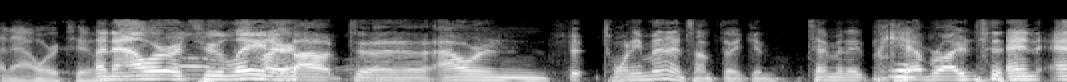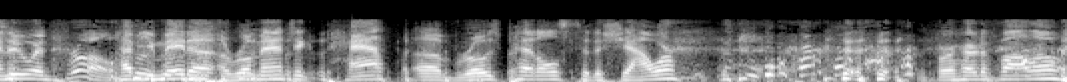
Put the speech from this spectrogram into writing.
an hour or two. An hour or two later. About uh, hour and fi- twenty minutes. I'm thinking ten minute cab ride And- and- to and fro. Have you made a, a romantic path of rose petals to the shower for her to follow?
